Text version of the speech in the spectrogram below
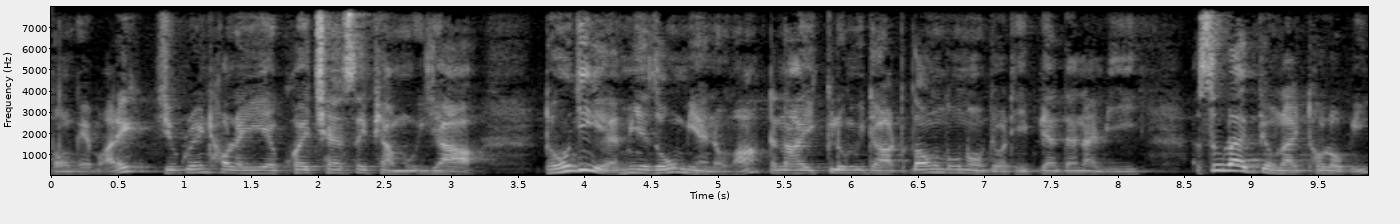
သုံးခဲ့ပါတယ်။ယူကရိန်းထောက်လှမ်းရေးရဲ့ခွဲချမ်းစိတ်ဖြာမှုအရာဒုံးကြီးရဲ့အမြင့်ဆုံးအမြန်နှုန်းဟာတနအီကီလိုမီတာ13000ကျော်ထိပြန်တန်းနိုင်ပြီးအစုလိုက်ပြုံလိုက်ထုတ်လုပ်ပြီး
